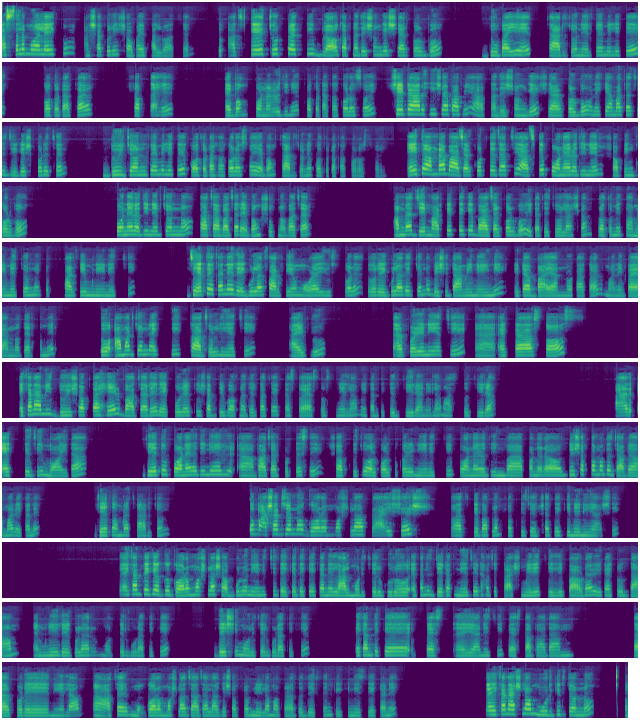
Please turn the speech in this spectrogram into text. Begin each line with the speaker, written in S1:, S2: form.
S1: আসসালামু আলাইকুম। আশা করি সবাই ভালো আছেন। তো আজকে ছোট্ট একটি ব্লগ আপনাদের সঙ্গে শেয়ার করব। দুবাইয়ে ৪ জনের ফ্যামিলিতে কত টাকা সপ্তাহে এবং ১৫ দিনে কত টাকা খরচ হয়, সেটার হিসাব আমি আপনাদের সঙ্গে শেয়ার করব। অনেকে আমার কাছে জিজ্ঞেস করেছেন, ২ জন ফ্যামিলিতে কত টাকা খরচ হয় এবং ৪ জনে কত টাকা খরচ হয়। এই তো আমরা বাজার করতে যাচ্ছি। আজকে ১৫ দিনের শপিং করব। ১৫ দিনের জন্য কাঁচা বাজার এবং শুকনো বাজার। আমরা যে মার্কেট থেকে বাজার করব এটাতে চলে আসলাম। ১ম এ তামিমের জন্য একটা পারফিউম নিয়ে নিচ্ছি। যেহেতু এখানে রেগুলার পারফিউম ওরা ইউজ করে, তো রেগুলার এর জন্য বেশি দামি নেইনি। এটা ৳৫২ মানে ৫২ দেরহামের। তো আমার জন্য একটি কাজল নিয়েছি, আইব্রু। তারপরে নিয়েছি একটা সস। এখানে আমি দুই সপ্তাহের বাজারের একুরেট হিসাব দিব আপনাদের কাছে। একটা সয়া সস নিলাম, এখান থেকে জিরা নিলাম, আস্ত জিরা। আর এক কেজি ময়দা। যেহেতু ১৫ দিনের বাজার করতেছি, সবকিছু অল্প, অল্প করে নিয়ে নিচ্ছি। ১৫ দিন বা ১৫ ২ সপ্তাহ মতো যাবে আমার এখানে। যেহেতু আমরা চারজন তো বাসার জন্য গরম মসলা প্রায় শেষ। তো আজকে ভাবলাম সবকিছু একসাথে কিনে নিয়ে আসি। তো এখান থেকে গরম মসলা সবগুলো নিয়ে নিচ্ছি দেখে, দেখে এখানে লাল মরিচের গুঁড়ো, এখানে যেটা নিয়েছে এটা হচ্ছে কাশ্মীরি চিলি পাউডার। এটা একটু দাম। এমনি রেগুলার মরিচের গুঁড়া থেকে, দেশি মরিচের গুঁড়া থেকে। এখান থেকে পেস নিয়েছি পেস্তা বাদাম। তারপরে নিলাম আচ্ছা গরম মশলা যা, যা লাগে সব, সব নিলাম। আপনারা তো দেখছেন কি, কি নিয়েছি এখানে। তো এখানে আসলাম মুরগির জন্য।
